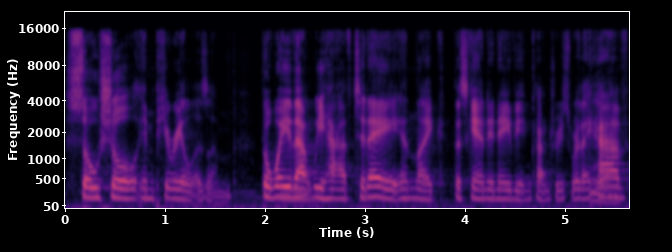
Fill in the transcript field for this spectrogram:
social imperialism the way that we have today in like the Scandinavian countries where they Yeah. have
